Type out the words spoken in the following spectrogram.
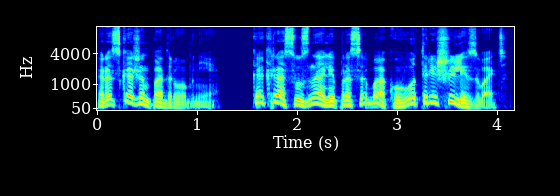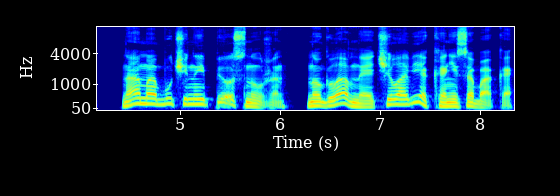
расскажем подробнее. Как раз узнали про собаку, вот решили звать. Нам обученный пес нужен, но главное – человек, а не собака.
